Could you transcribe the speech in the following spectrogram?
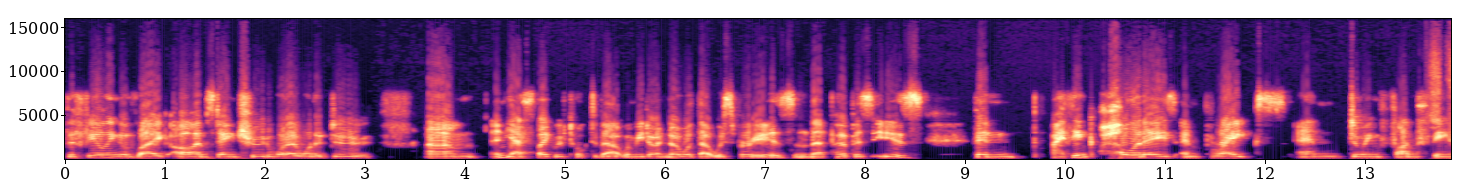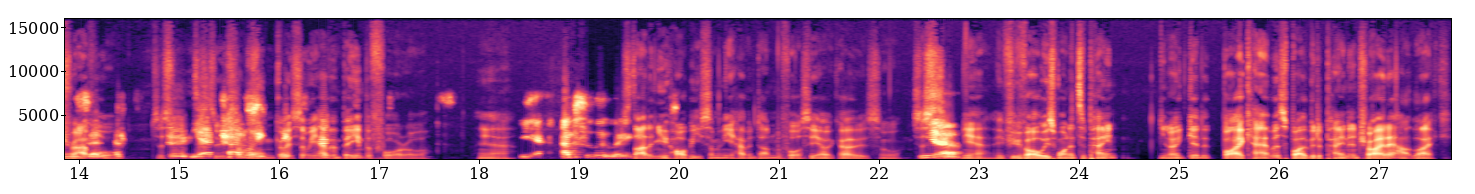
the feeling of like, oh, I'm staying true to what I want to do." Um, and yes, like we've talked about, when we don't know what that whisper is and that purpose is, then I think holidays and breaks and doing fun things. that travel. has- Just, do- yeah, traveling. Go somewhere you haven't been before, or yeah. yeah, absolutely. Start a new hobby, something you haven't done before. See how it goes. Or just, Yeah. yeah. If you've always wanted to paint, you know, get it, buy a canvas, buy a bit of paint, and try it out. Like,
